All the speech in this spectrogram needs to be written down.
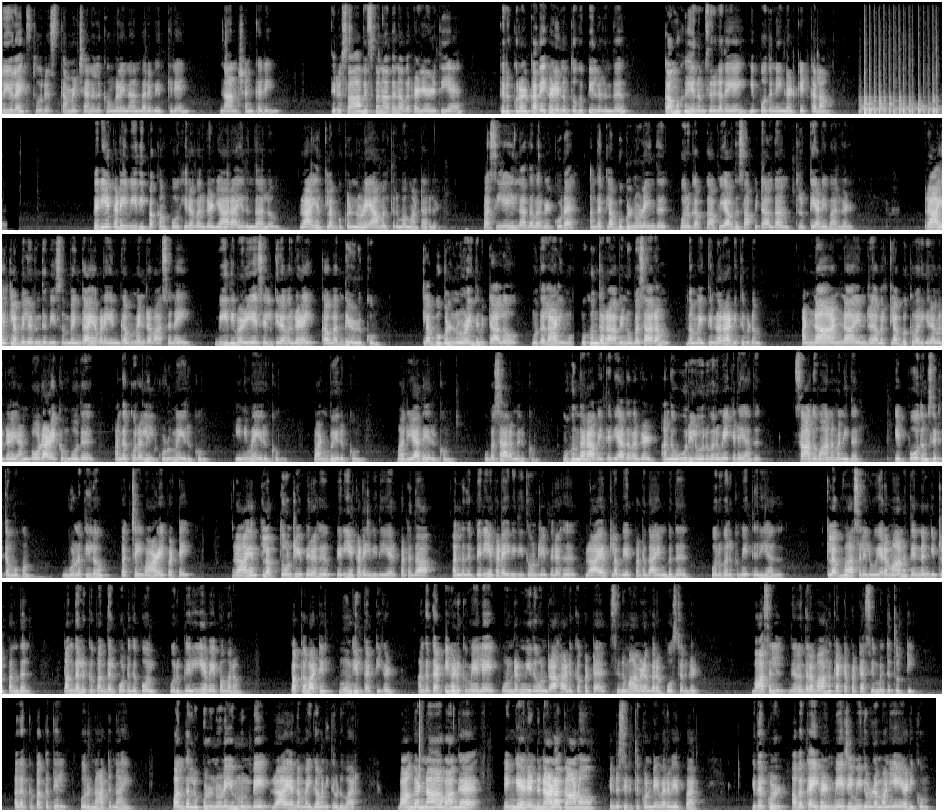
To you like stories Tamil சேனலுக்கு உங்களை நான் வரவேற்கிறேன். நான் சங்கரி. திரு சா. விஸ்வநாதன் அவர்கள் எழுதிய திருக்குறள் கதைகள் எனும் தொகுப்பிலிருந்து கமுகு எனும் சிறுகதையை இப்போது நீங்கள் கேட்கலாம். பெரிய கடை வீதி பக்கம் போகிறவர்கள் யாராயிருந்தாலும் ராயர் கிளப்புக்குள் நுழையாமல் திரும்ப மாட்டார்கள். பசியே இல்லாதவர்கள் கூட அந்த கிளப்புக்குள் நுழைந்து ஒரு கப் காஃபியாவது சாப்பிட்டால்தான் திருப்தி அடைவார்கள். ராயர் கிளப்பிலிருந்து வீசும் வெங்காய வடையின் கம் என்ற வாசனை வீதி வழியே செல்கிறவர்களை கவர்ந்து இழுக்கும். கிளப்புக்குள் நுழைந்து விட்டாலோ முதலாளி முகுந்தராவின் உபசாரம் நம்மை திணற அடித்துவிடும். அண்ணா அண்ணா என்று அவர் கிளப்புக்கு வருகிறவர்களை அன்போடு அழைக்கும் போது அந்த குரலில் குழுமை இருக்கும் இனிமை இருக்கும் பண்பு இருக்கும் மரியாதை இருக்கும் உபசாரம் இருக்கும். முகுந்தராவை தெரியாதவர்கள் அந்த ஊரில் ஒருவருமே கிடையாது. சாதுவான மனிதர் எப்போதும் சிரித்த முகம். குணத்திலோ பச்சை வாழைப்பட்டை. ராயர் கிளப் தோன்றிய பிறகு பெரிய கடை வீதி ஏற்பட்டதா? அல்லது பெரிய கடை வீதி தோன்றிய பிறகு ராயர் கிளப் ஏற்பட்டதா என்பது ஒருவருக்குமே தெரியாது. கிளப் வாசலில் உயரமான தென்னங்கிற்று பந்தல். பந்தலுக்கு பந்தல் போட்டது போல் ஒரு பெரிய வேப்பமரம். பக்கவாட்டில் மூங்கில் தட்டிகள். அந்த தட்டிகளுக்கு மேலே ஒன்றன் மீது ஒன்றாக அடுக்கப்பட்ட சினிமா விளம்பர போஸ்டர்கள். வாசலில் நிரந்தரமாக கட்டப்பட்ட சிமெண்ட் தொட்டி. அதற்கு பக்கத்தில் ஒரு நாட்டு நாய். பந்தலுக்குள் நுழையும் முன்பே ராயர் நம்மை கவனித்து விடுவார். வாங்கண்ணா வாங்க. எங்கே? ரெண்டு நாளா காணோம். என்று சிரித்துக்கொண்டே வரவேற்பார். இதற்குள் அவர் கைகள் மேஜை மீது உள்ள மணியை அடிக்கும்.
